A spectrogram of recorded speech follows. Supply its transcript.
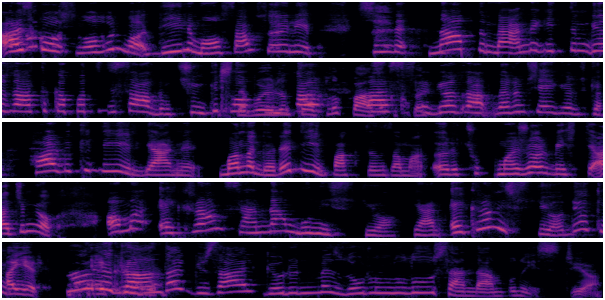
aşk olsun olur mu? Değilim olsam söyleyeyim. Şimdi ne yaptım ben de gittim gözaltı kapatıcısı aldım. Çünkü işte buyurun topluk baskısı. baskı göz altlarım şey gözüküyor. Halbuki değil yani bana göre değil baktığın zaman. Öyle çok majör bir ihtiyacım yok. Ama ekran senden bunu istiyor. Yani ekran istiyor. Diyor ki Hayır. Ekranda görün. güzel görünme zorunluluğu senden bunu istiyor.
